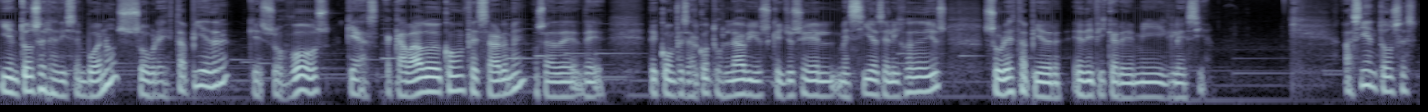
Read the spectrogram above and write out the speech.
Y entonces le dicen, bueno, sobre esta piedra, que sos vos, que has acabado de confesarme, o sea, de, de, confesar con tus labios que yo soy el Mesías, el Hijo de Dios, sobre esta piedra edificaré mi iglesia. Así entonces,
